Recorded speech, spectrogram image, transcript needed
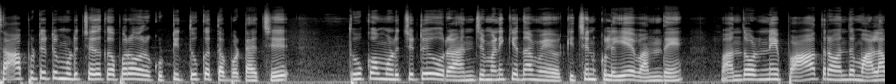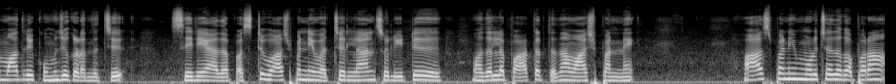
சாப்பிட்டுட்டு முடிச்சதுக்கப்புறம் ஒரு குட்டி தூக்கத்தை போட்டாச்சு. தூக்கம் முடிச்சுட்டு ஒரு அஞ்சு மணிக்கு தான் மே- கிச்சனுக்குள்ளேயே வந்தேன். வந்த உடனே பாத்திரம் வந்து மலை மாதிரி குமிஞ்சு கிடந்துச்சு. சரி அதை ஃபஸ்ட்டு வாஷ் பண்ணி வச்சிடலான்னு சொல்லிட்டு முதல்ல பாத்திரத்தை தான் வாஷ் பண்ணேன். வாஷ் பண்ணி முடித்ததுக்கப்புறம்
